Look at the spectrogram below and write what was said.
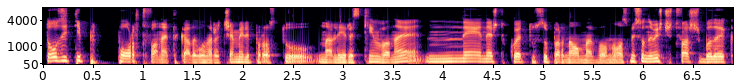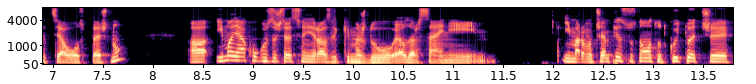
този тип портване, така да го наречем, или просто нали, рескинване, не е нещо, което супер много ме вълнува. В смисъл не мисля, че това ще бъде като цяло успешно. А, има няколко съществени разлики между Elder Sign и, и Marvel Champions, основното от които е, че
